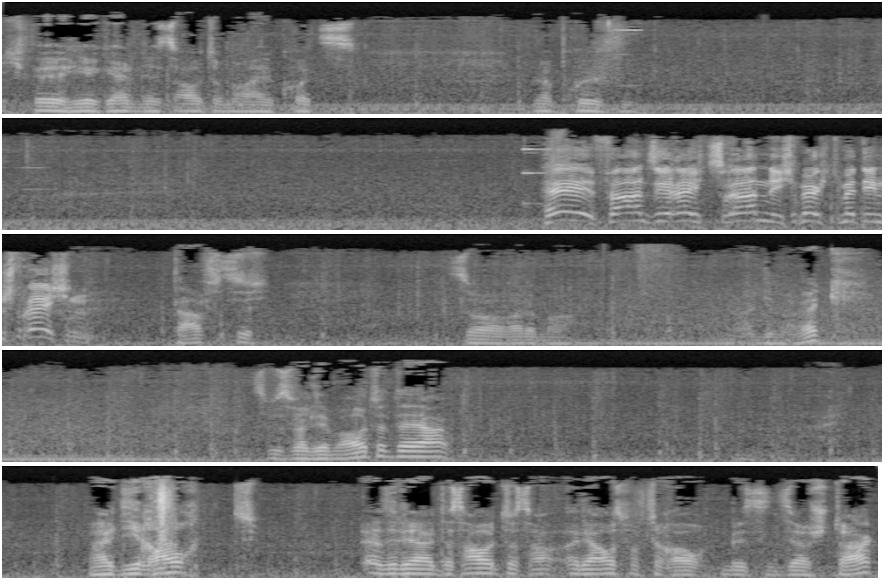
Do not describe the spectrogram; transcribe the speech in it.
Ich will hier gerne das Auto mal kurz überprüfen. Hey, fahren Sie rechts ran. Ich möchte mit Ihnen sprechen. Darf sich. So, warte mal. Dann gehen wir weg. Jetzt müssen wir dem Auto der. Weil die raucht. Also der, das Auto, das, der Auspuff, der raucht ein bisschen sehr stark.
